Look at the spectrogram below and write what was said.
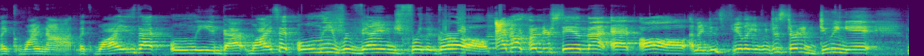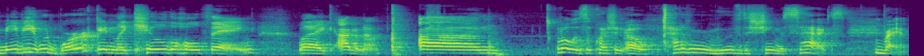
Like why not? Like why is that only in bad? Why is that only revenge for the girl? I don't understand that at all. And I just feel like if we just started doing it, maybe it would work and like kill the whole thing. Like I don't know. Um, what was the question? Oh, how do we remove the shame of sex? Right.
